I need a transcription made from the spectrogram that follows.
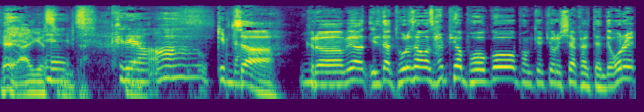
네 알겠습니다. 그래요. 아, 웃긴다. 자, 그러면 일단 도로 상황 살펴보고 본격적으로 시작할 텐데 오늘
